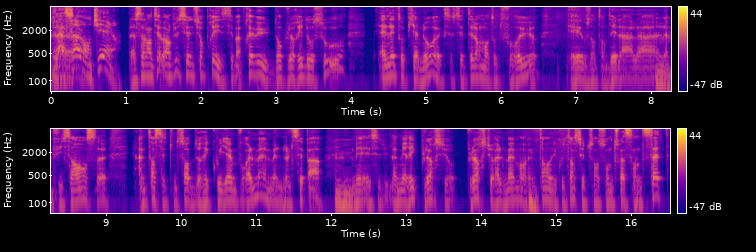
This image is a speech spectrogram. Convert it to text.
la euh, salle entière. La salle entière, mais en plus c'est une surprise, c'est pas prévu. Donc le rideau s'ouvre, elle est au piano avec cet énorme manteau de fourrure et vous entendez la, la, la mm. puissance. En même temps, c'est une sorte de requiem pour elle-même. Elle ne le sait pas, mm. mais l'Amérique pleure sur pleure sur elle-même en même temps en écoutant cette chanson de 67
